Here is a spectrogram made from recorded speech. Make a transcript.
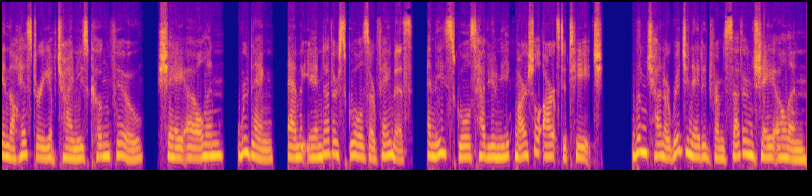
In the history of Chinese Kung Fu, Shaolin, Wudang, Emei and other schools are famous, and these schools have unique martial arts to teach. Wing Chun originated from southern Shaolin.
